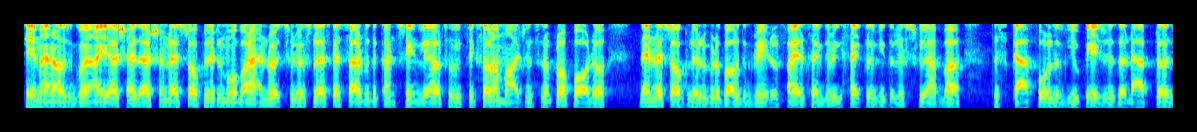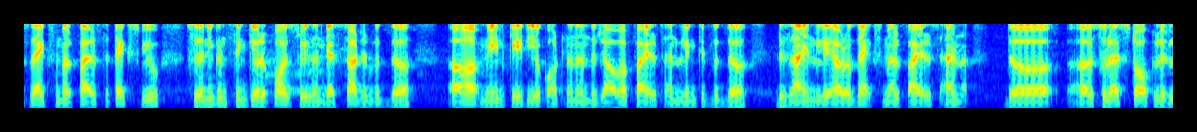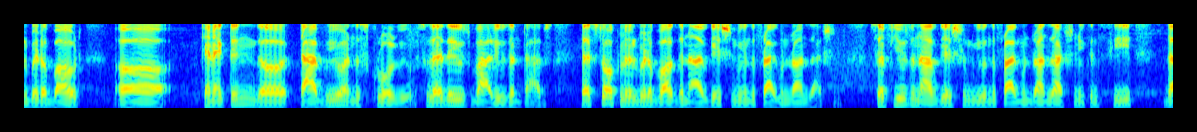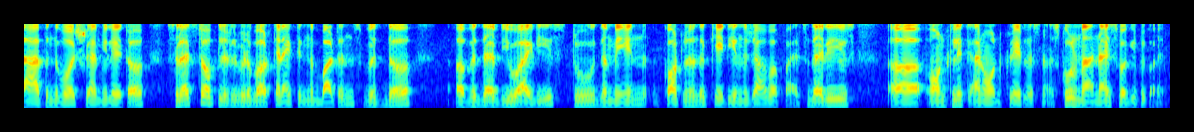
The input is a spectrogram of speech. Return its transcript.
Hey man, how's it going? Hi Yash, hi Darshan. Let's talk a little more about Android Studio. So let's get started with the constraint layout. So we fix all our margins in a proper order. Then let's talk a little bit about the Gradle files like the recycler view, the list view app bar, the scaffold, the view pages, the adapters, the XML files, the text view. So then you can sync your repositories and get started with the uh, main KT or Kotlin and the Java files and link it with the design layout of the XML files and the uh, so let's talk a little bit about uh, connecting the tab view and the scroll view. So there they use values and tabs. Let's talk a little bit about the navigation view and the fragment transaction. So if you use the navigation view in the fragment transaction you can see the app in the virtual emulator. So let's talk a little bit about connecting the buttons with the uh, with their view IDs to the main Kotlin, the KT, and the Java file. So there you use uh, on click and on create listeners. Cool man, nice work, keep recording.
